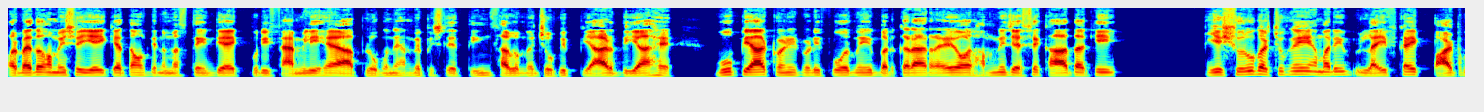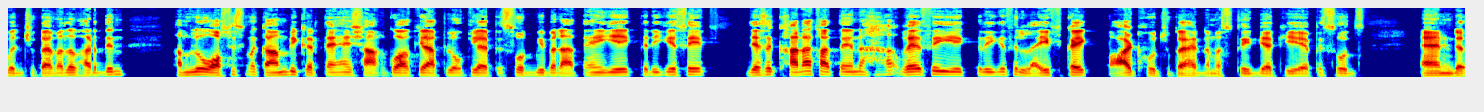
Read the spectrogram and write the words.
और मैं तो हमेशा यही कहता हूँ कि नमस्ते इंडिया, एक पूरी फैमिली है। आप लोगों ने हमें पिछले तीन सालों में जो भी प्यार दिया है, वो प्यार 2024 में ही बरकरार रहे। और हमने जैसे कहा था कि ये शुरू कर चुके हैं हमारी लाइफ का एक पार्ट बन चुका है। मतलब हर दिन हम लोग ऑफ़िस में काम भी करते हैं, शाम को आके आप लोगों के लिए एपिसोड भी बनाते हैं। ये एक तरीके से, जैसे खाना खाते हैं ना, वैसे ही एक तरीके से लाइफ का एक पार्ट हो चुका है नमस्ते इंडिया की एपिसोड्स एंड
